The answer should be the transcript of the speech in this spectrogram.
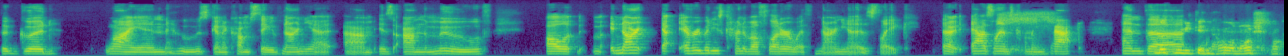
the good lion who's going to come save Narnia, um, is on the move, all Nar- everybody's kind of a flutter with Narnia is like uh, Aslan's coming back, and look the me getting all emotional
